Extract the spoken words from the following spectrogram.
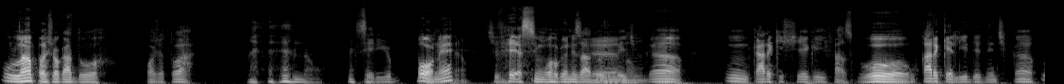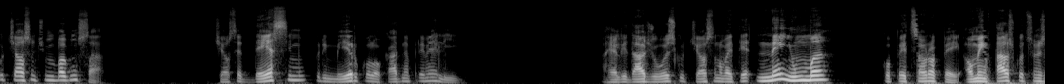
O Lampa jogador pode atuar? não. Seria bom, né? Não. Se tivesse um organizador é, de meio não... de campo, um cara que chega e faz gol, um cara que é líder dentro de campo. O Chelsea é um time bagunçado. Chelsea é décimo primeiro colocado na Premier League. A realidade hoje é que o Chelsea não vai ter nenhuma competição europeia. Aumentar as competições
